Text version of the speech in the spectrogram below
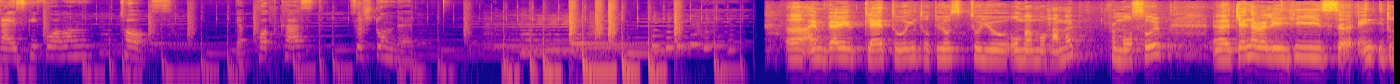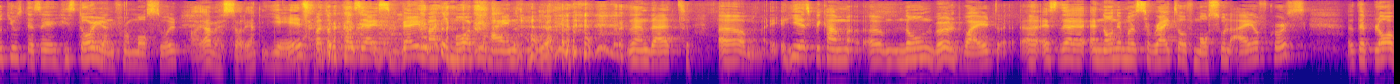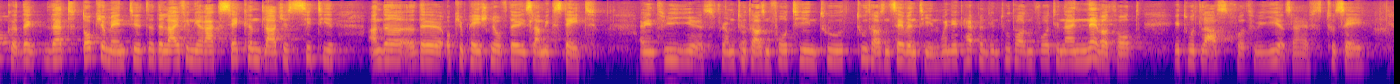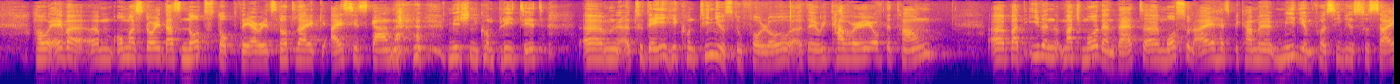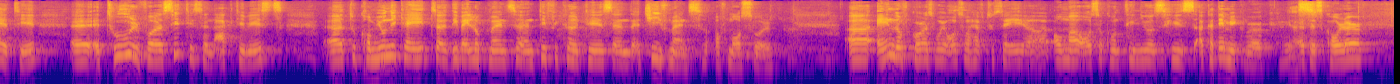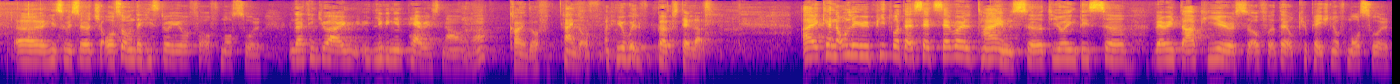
Kreisky Forum Talks, der Podcast zur Stunde. Uh, I'm very glad to introduce to you Omar Mohammed from Mosul. Uh, generally, he is uh, in- introduced as a historian from Mosul. I am a historian. Yes, but of course there is very much more behind than that. Um, he has become um, known worldwide uh, as the anonymous writer of Mosul Eye, of course, the blog that, that documented the life in Iraq's second largest city under the occupation of the Islamic State. I mean, three years from 2014 to 2017. When it happened in 2014, I never thought it would last for three years, I have to say. However, um, Omar's story does not stop there. It's not like ISIS gun mission completed. Um, today, he continues to follow uh, the recovery of the town. Uh, but even much more than that, uh, Mosul Eye has become a medium for civil society, uh, a tool for citizen activists uh, to communicate uh, developments and difficulties and achievements of Mosul. Uh, and of course, we also have to say uh, Omar also continues his academic work Yes. as a scholar, uh, his research also on the history of, of Mosul. And I think you are living in Paris now, no? Kind of. Kind of. You will perhaps tell us. I can only repeat what I said several times uh, during these uh, very dark years of the occupation of Mosul.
